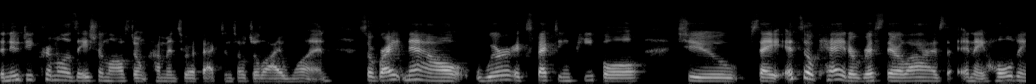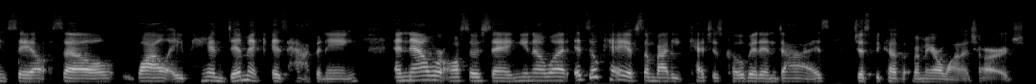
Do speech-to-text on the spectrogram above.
The new decriminalization laws don't come into effect until July 1. So, right now, we're expecting people to say it's okay to risk their lives in a holding cell while a pandemic is happening. And now we're also saying, you know what, it's okay if somebody catches COVID and dies just because of a marijuana charge.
